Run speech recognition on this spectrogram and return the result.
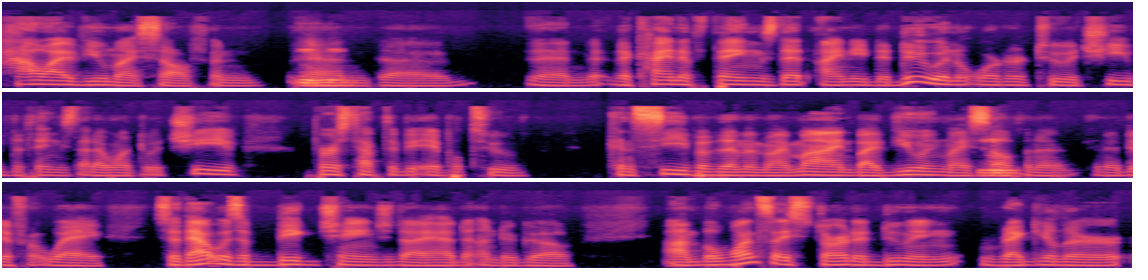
how I view myself and Mhm. and uh, and the kind of things that I need to do in order to achieve the things that I want to achieve. First, have to be able to conceive of them in my mind by viewing myself in a in a different way. So that was a big change that I had to undergo. Um, but once I started doing regular,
